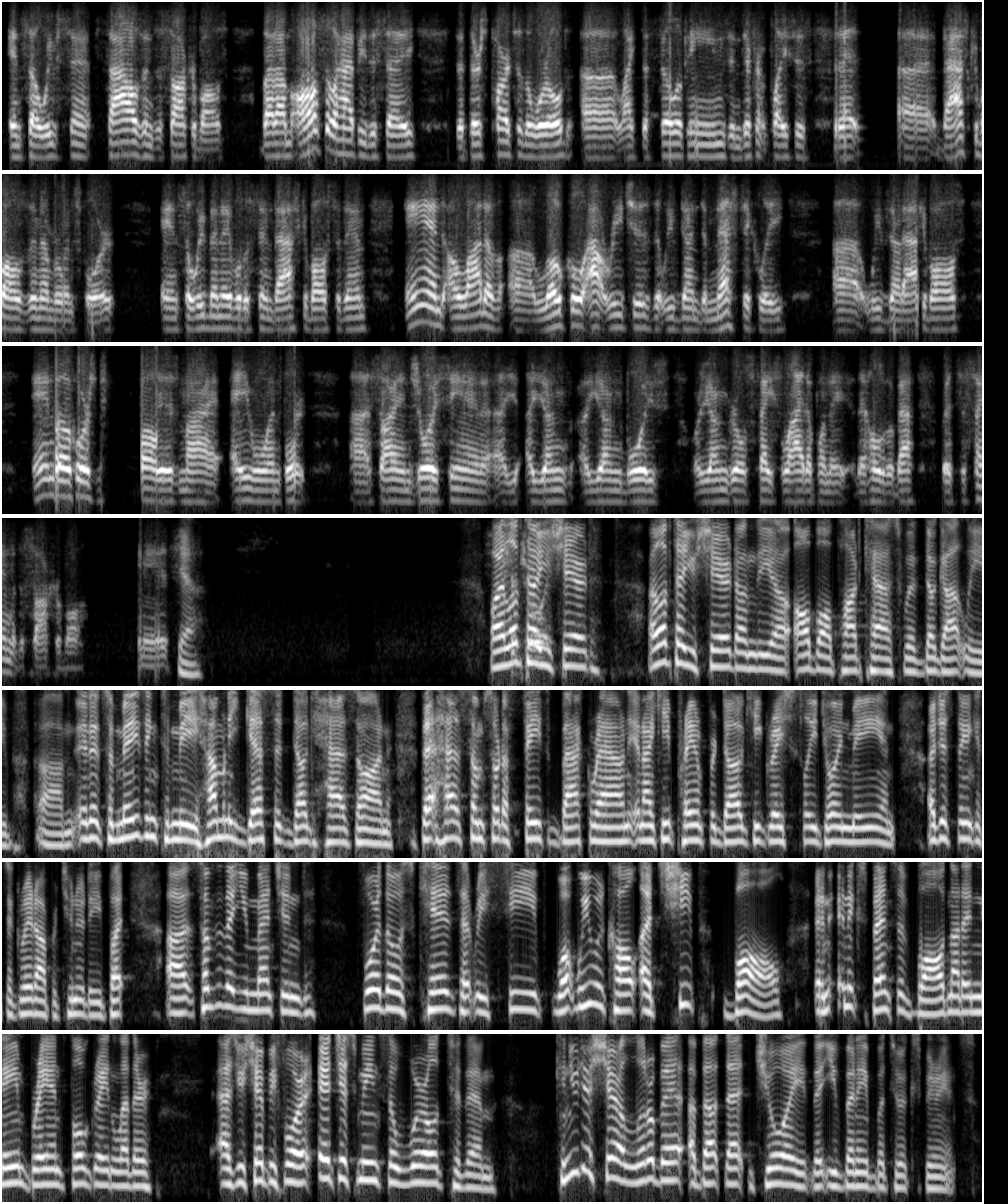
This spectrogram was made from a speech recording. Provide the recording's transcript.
And so we've sent thousands of soccer balls. But I'm also happy to say that there's parts of the world, uh, like the Philippines and different places, that uh, basketball is the number one sport. And so we've been able to send basketballs to them and a lot of uh, local outreaches that we've done domestically. Uh, we've done basketballs. And of course, basketball is my A1 sport. Uh, so I enjoy seeing a, a, young a young boy's or young girl's face light up when they, they hold up a bat. But it's the same with the soccer ball. I mean, it's yeah. Well, I loved how you shared. I loved how you shared on the uh, All Ball podcast with Doug Gottlieb, um, and it's amazing to me how many guests that Doug has on that has some sort of faith background. And I keep praying for Doug. He graciously joined me, and I just think it's a great opportunity. But uh, something that you mentioned for those kids that receive what we would call a cheap ball, an inexpensive ball, not a name brand full grain leather. As you shared before, it just means the world to them can you just share a little bit about that joy that you've been able to experience?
